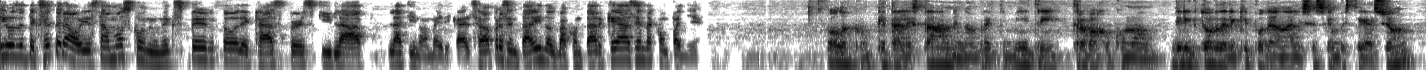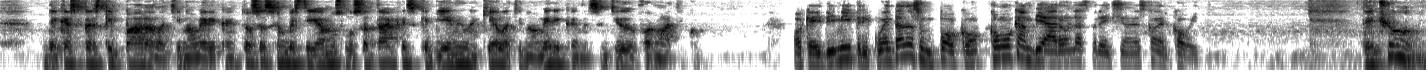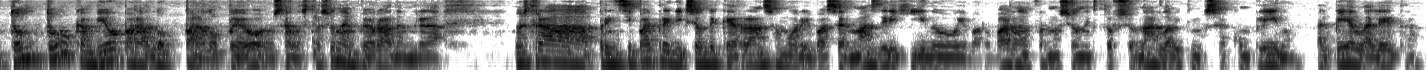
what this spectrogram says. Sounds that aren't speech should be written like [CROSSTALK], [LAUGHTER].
amigos de TechCetera, hoy estamos con un experto de Kaspersky Lab Latinoamérica. Él se va a presentar y nos va a contar qué hace en la compañía. Hola, ¿qué tal están? Mi nombre es Dimitri, trabajo como director del equipo de análisis e investigación de Kaspersky para Latinoamérica. Entonces investigamos los ataques que vienen aquí a Latinoamérica en el sentido informático. Ok, Dimitri, cuéntanos un poco cómo cambiaron las predicciones con el COVID. De hecho, todo, todo cambió para lo, para lo peor, o sea, la situación ha empeorado en realidad. Nuestra principal predicción de que ransomware iba a ser más dirigido, iba a robar la información, extorsionar a la víctima, se ha cumplido al pie de la letra.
